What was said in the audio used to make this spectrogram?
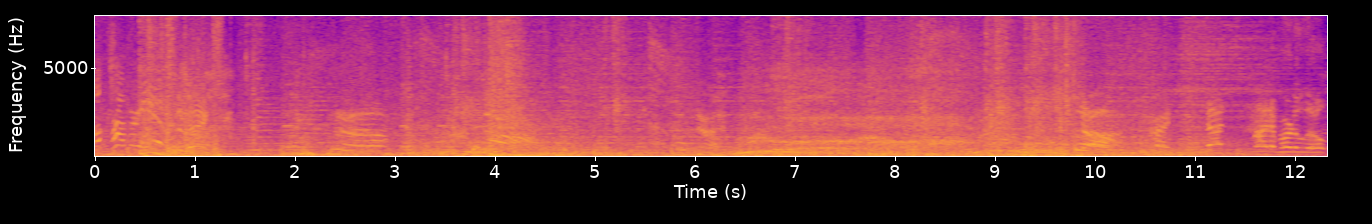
I'll cover you! Thanks! That might have hurt a little.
